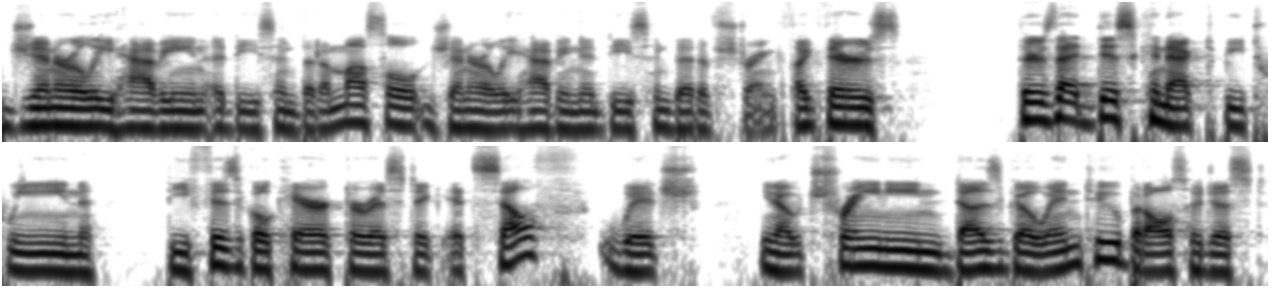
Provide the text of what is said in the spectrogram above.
generally having a decent bit of muscle, generally having a decent bit of strength. Like there's there's that disconnect between the physical characteristic itself, which, you know, training does go into, but also just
